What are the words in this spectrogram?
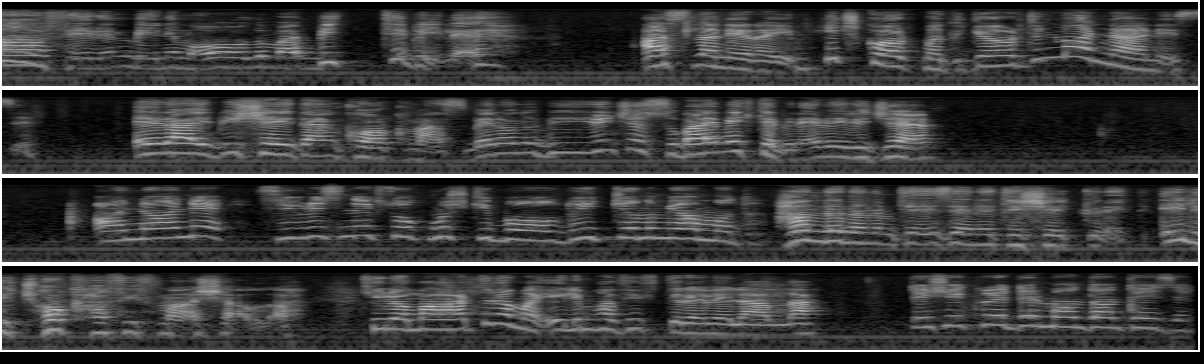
Aferin benim oğluma bitti bile. Aslan Eray'ım hiç korkmadı gördün mü anneannesi? Eray bir şeyden korkmaz. Ben onu büyüyünce subay mektebine vereceğim. Anneanne sivrisinek sokmuş gibi oldu. Hiç canım yanmadı. Handan Hanım teyzene teşekkür et. Eli çok hafif maşallah. Kilom ağırdır ama elim hafiftir evelallah. Teşekkür ederim Handan teyze.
